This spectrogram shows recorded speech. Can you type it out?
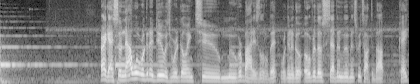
All right, guys, so now what we're gonna do is we're going to move our bodies a little bit. We're gonna go over those seven movements we talked about, okay?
